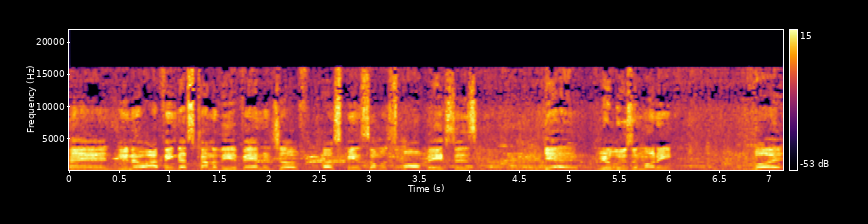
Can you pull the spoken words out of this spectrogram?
And you know, I think that's kind of the advantage of us being somewhat small based is, yeah, you're losing money, but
